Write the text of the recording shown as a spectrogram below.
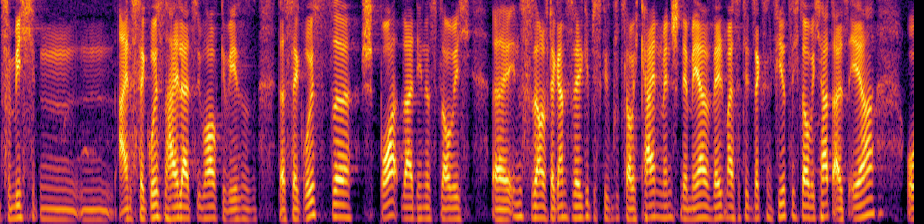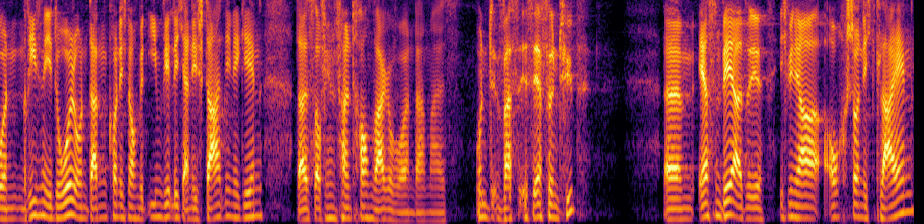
für mich ein, ein, eines der größten Highlights überhaupt gewesen. Das ist der größte Sportler, den es, glaube ich, äh, insgesamt auf der ganzen Welt gibt. Es gibt, glaube ich, keinen Menschen, der mehr Weltmeistertitel 46, glaube ich, hat als er. Und ein Riesenidol. Und dann konnte ich noch mit ihm wirklich an die Startlinie gehen. Da ist auf jeden Fall ein Traum wahr geworden damals. Und was ist er für ein Typ? Ähm, er ist ein Bär, also ich bin ja auch schon nicht klein.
